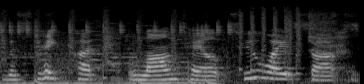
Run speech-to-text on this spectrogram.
the straight cut long tail, two white socks.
